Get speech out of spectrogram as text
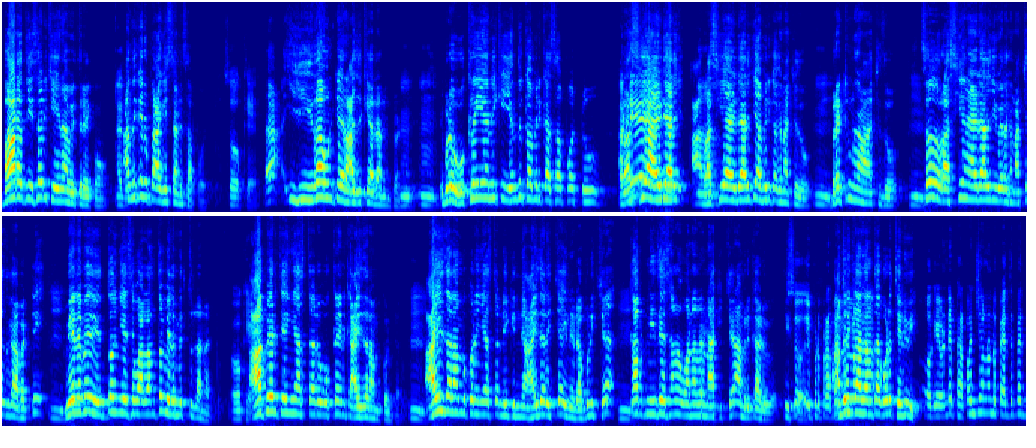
భారతదేశానికి చైనా వ్యతిరేకం. అది. అందుకని పాకిస్తాన్ సపోర్ట్. ఇలా ఉంటే రాజకీయాలు ఉమ్. ఇప్పుడు ఉక్రెయిన్కి ఎందుకు America support? Russia ideology. Russia ideology అమెరికాకి నచ్చదు బ్రిటన్ నచ్చదు. సో రష్యన్ ఐడియాలజీ వీళ్ళకి నచ్చదు కాబట్టి వీళ్ళ మీద యుద్ధం చేసే వాళ్ళంతా వీళ్ళ మిత్రులు అన్నట్టు. ఆ పేరుతో ఏం చేస్తారు? ఉక్రెయిన్కి ఆయుధాలు అమ్ముకుంటారు. ఆయుధాలు అమ్ముకొని ఏం చేస్తారు? నీకు ఇన్ని ఆయుధాలు ఇచ్చా ఇన్ని డబ్బులు ఇచ్చా. కాబట్టి నీ దేశంలో వనరులు నాకు ఇచ్చా అమెరికా సో తీసుకో ఇప్పుడు అమెరికా అదంతా కూడా తెలివి. ఓకే అంటే ప్రపంచంలో ఉన్న పెద్ద పెద్ద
